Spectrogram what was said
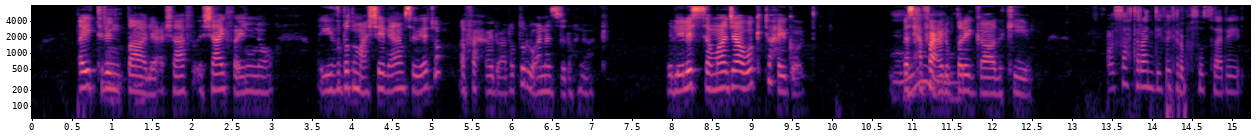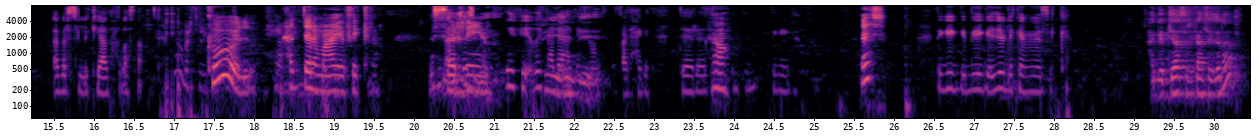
أي ترند طالع شاف شايفة إنه يضبط مع الشيء اللي أنا مسويته أفعله على طول وأنزله هناك واللي لسه ما جاء وقته حيقعد بس حفعله. بطريقة ذكية صح ترى عندي فكرة بخصوص الريل أبرسل لك إياه خلصنا لك cool. حتى أنا معايا فكرة في- وريني. ضيفي ضيفي في عليها حقت. دقيقة إيش؟ دقيقة دقيقة أجيب لك الميوزك حقت جاسر كان شغلها؟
